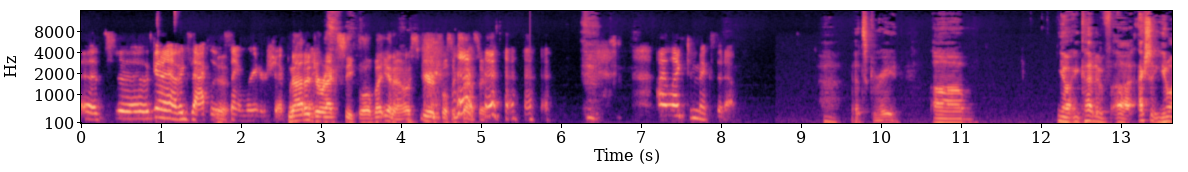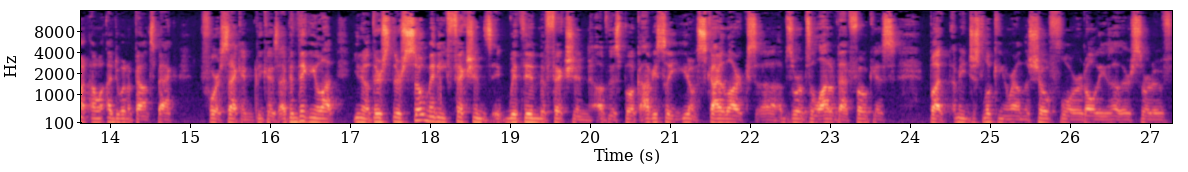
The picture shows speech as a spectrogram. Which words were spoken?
it's uh, going to have exactly Yeah. the same readership. Not a direct sequel, but you know, a spiritual successor. I like to mix it up. That's great. Um, you know, and kind of uh, actually, you know what? I, I do want to bounce back for a second because I've been thinking a lot. You know, there's there's so many fictions within the fiction of this book. Obviously, you know, Skylarks uh, absorbs a lot of that focus. But I mean, just looking around the show floor at all these other sort of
